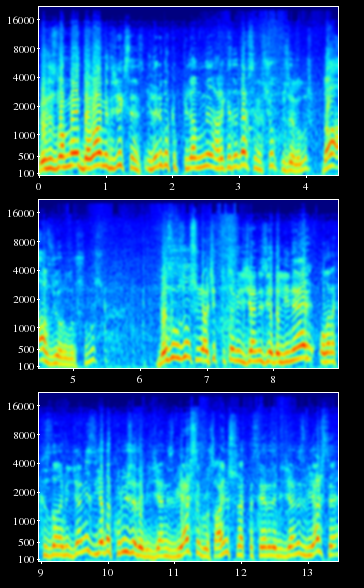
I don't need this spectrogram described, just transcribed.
ve hızlanmaya devam edecekseniz ileri bakıp planlı hareket ederseniz çok güzel olur. Daha az yorulursunuz. Gazı uzun süre açık tutabileceğiniz ya da lineer olarak hızlanabileceğiniz ya da cruise edebileceğiniz bir yerse burası aynı süratte seyredebileceğiniz bir yerse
